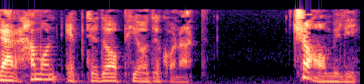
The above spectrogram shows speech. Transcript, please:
در همان ابتدا پیاده کند. چه عاملی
